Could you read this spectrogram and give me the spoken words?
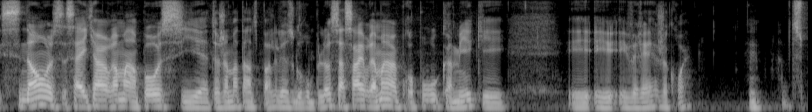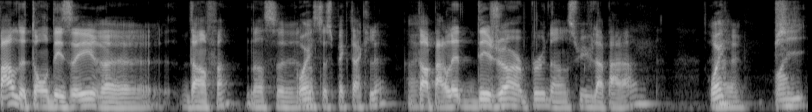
Sinon, ça, ça écœure vraiment pas si tu t'as jamais entendu parler de ce groupe-là. Ça sert vraiment à un propos comique et, et, et- et vrai, je crois. Tu parles de ton désir euh, d'enfant dans ce, spectacle-là? Ouais. Tu en parlais déjà un peu dans Suivre la parade? Oui. Euh, Puis,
